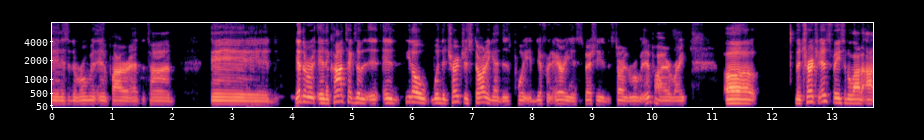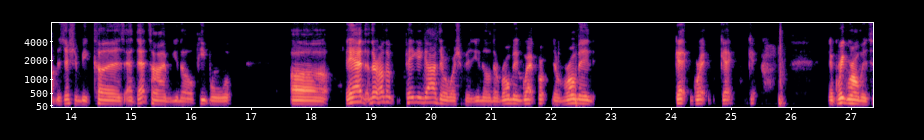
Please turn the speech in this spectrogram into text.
And it's in the Roman Empire at the time. And yeah, the, in the context of and you know, when the church is starting at this point in different areas, especially in the start of the Roman Empire, right? Uh the church is facing a lot of opposition because at that time, you know, people uh they had their other pagan gods they were worshiping, you know, the Roman the Roman get get get, get the Greek Romans.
